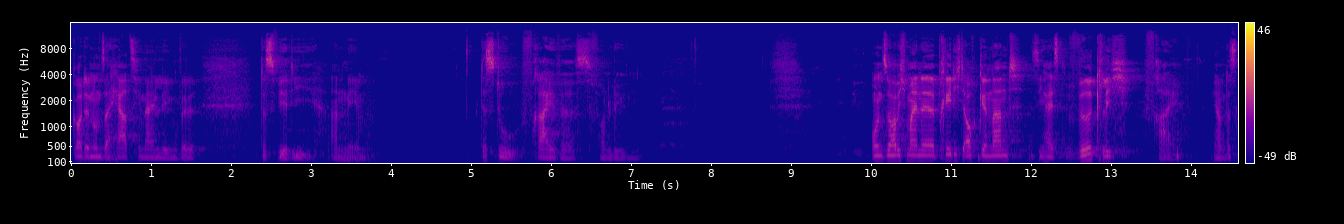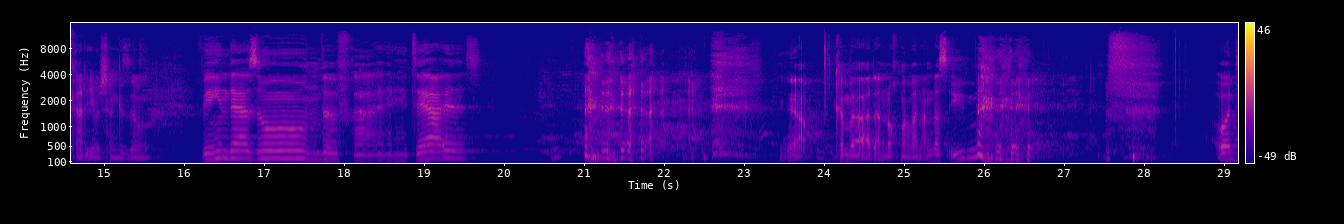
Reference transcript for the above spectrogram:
Gott in unser Herz hineinlegen will, dass wir die annehmen. Dass du frei wirst von Lügen. Und so habe ich meine Predigt auch genannt. Sie heißt wirklich frei. Wir haben das gerade eben schon gesungen. Wen der Sohn befreit, der ist. Ja, können wir dann noch mal wann anders üben. Und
